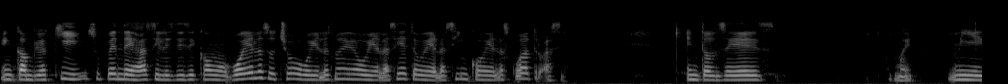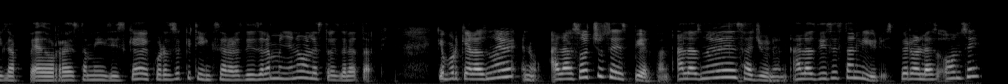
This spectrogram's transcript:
En cambio aquí, su pendeja si les dice como, voy a las 8, voy a las 9, voy a las 7, voy a las 5, voy a las 4, así. Entonces, bueno, mi, la pedorra esta me dice, es que acuérdense que tienen que ser a las 10 de la mañana o a las 3 de la tarde. Que porque a las 9, no, a las 8 se despiertan, a las 9 desayunan, a las 10 están libres, pero a las 11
